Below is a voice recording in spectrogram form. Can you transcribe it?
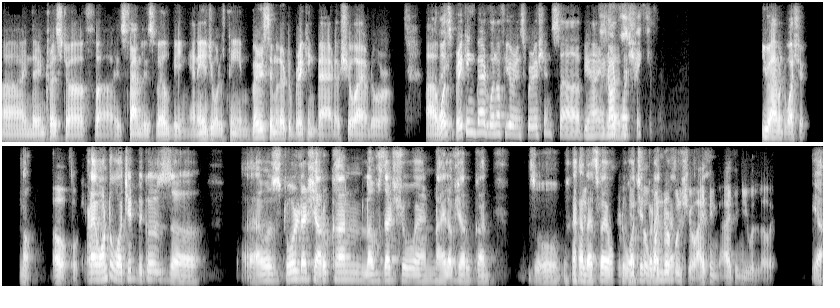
uh, in the interest of uh, his family's well-being. An age-old theme, very similar to Breaking Bad, a show I adore. Uh, Was Breaking Bad one of your inspirations uh, behind? Not uh, watched it. You haven't watched it? No, Oh, okay. but I want to watch it because uh, I was told that Shah Rukh Khan loves that show, and I love Shah Rukh Khan, so that's why I wanted to watch it's it. a but I wonderful show. I think I think you will love it. Yeah,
